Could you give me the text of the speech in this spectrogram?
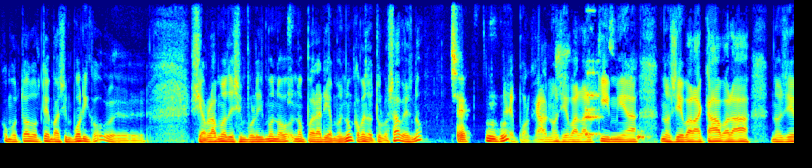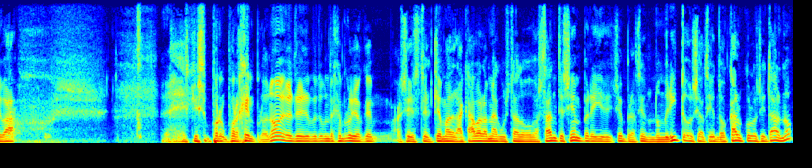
como todo tema simbólico. Eh, si hablamos de simbolismo no, no, pararíamos nunca. Bueno tú lo sabes no sí. Porque nos lleva a la alquimia nos lleva a la cábala nos lleva es que, por, ejemplo, ¿no? Un ejemplo, yo que este, el tema de la cábala me ha gustado bastante siempre, y siempre haciendo numeritos y haciendo cálculos y tal, ¿no?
